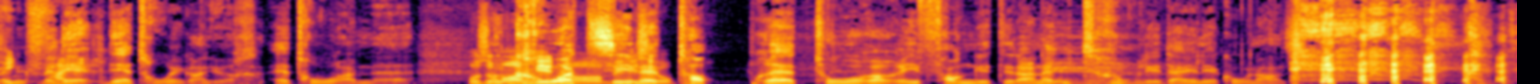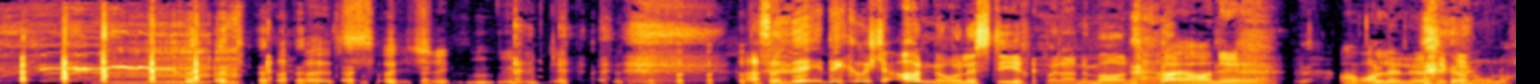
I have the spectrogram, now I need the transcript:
ting feil. Men det, det, tror jeg han gjør. Jeg tror han, han, han gråt sine tapre tårer i fanget til denne utrolig deilige kona hans. Altså, det, det går ikke an å holde styr på denne mannen her. Nei, han er av alle løse kanoner.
